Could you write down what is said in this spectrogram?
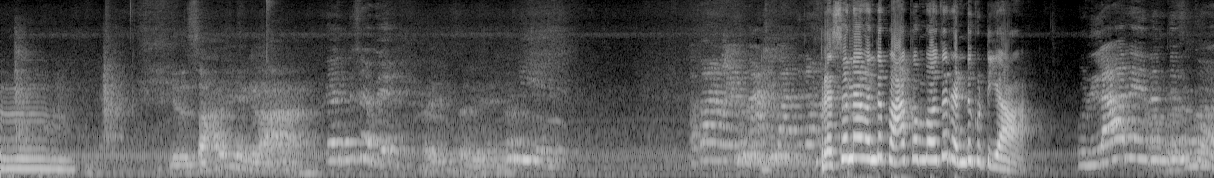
ம். இது சாவிங்களா பிரசன்னா வந்து பார்க்கும்போது ரெண்டு குட்டியா? உள்ளார இருந்திருக்கும்.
